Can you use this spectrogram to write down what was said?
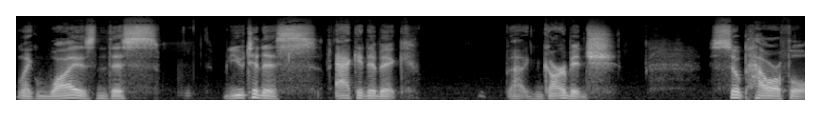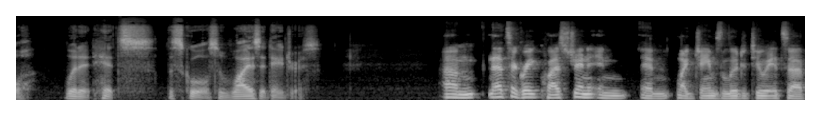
Like, why is this mutinous academic uh, garbage so powerful when it hits the schools? And why is it dangerous? Um, that's a great question, and and like James alluded to, it's a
